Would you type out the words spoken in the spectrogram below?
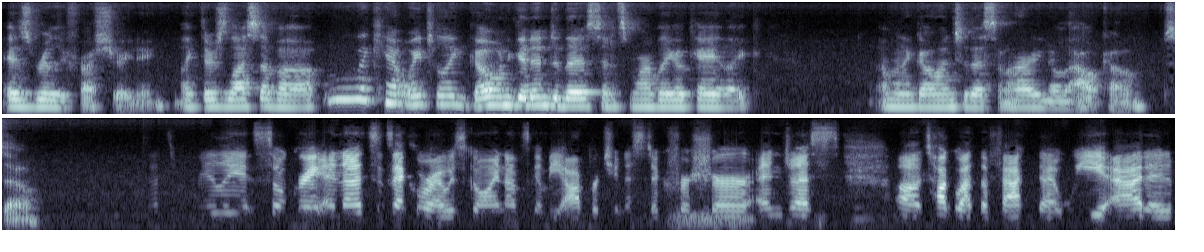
is really frustrating. Like there's less of a ooh, I can't wait to like go and get into this. And it's more of like, okay, like I'm gonna go into this and I already know the outcome. So really it's so great and that's exactly where i was going i was going to be opportunistic for sure and just uh, talk about the fact that we added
